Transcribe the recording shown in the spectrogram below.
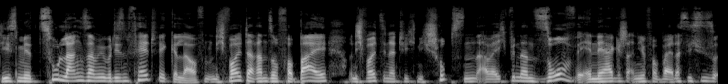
die ist mir zu langsam über diesen Feldweg gelaufen und ich wollte daran so vorbei und ich wollte sie natürlich nicht schubsen, aber ich bin dann so energisch an ihr vorbei, dass ich sie so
